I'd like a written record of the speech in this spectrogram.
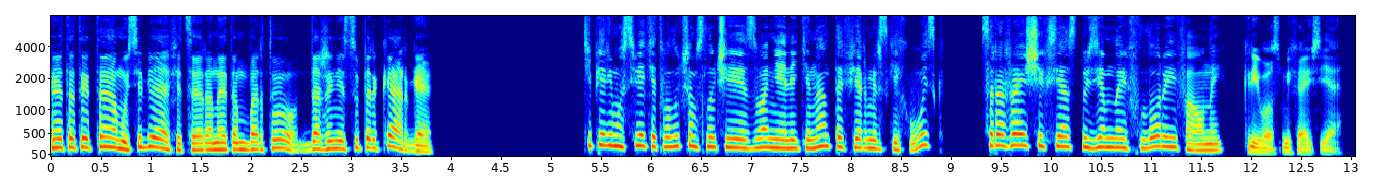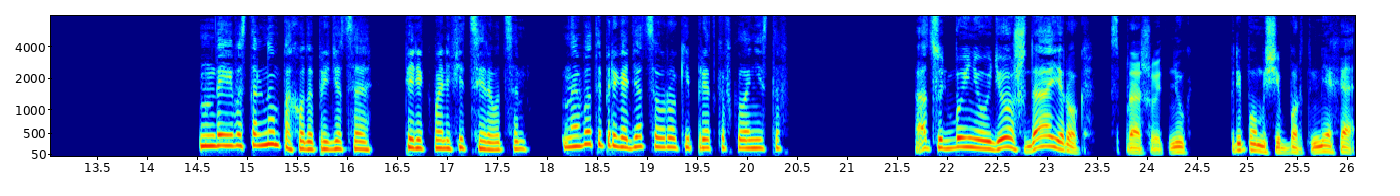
«Это ты там, у себя, офицера на этом борту, даже не суперкарго. Теперь ему светит в лучшем случае звание лейтенанта фермерских войск, сражающихся с туземной флорой и фауной», — криво усмехаюсь я. «Да и в остальном, походу, придется переквалифицироваться. Вот и пригодятся уроки предков-колонистов». «От судьбы не уйдешь, да, Ярок?» — спрашивает Нюк при помощи бортмеха,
